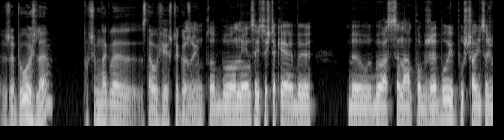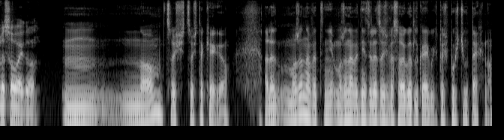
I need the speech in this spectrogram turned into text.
że było źle, po czym nagle stało się jeszcze gorzej. Mm, To było mniej więcej coś takiego, jakby był, była scena pogrzebu i puszczali coś wesołego. Mm, no, coś, coś takiego. Ale może nawet, nie, może nawet nie tyle coś wesołego, tylko jakby ktoś puścił techno.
